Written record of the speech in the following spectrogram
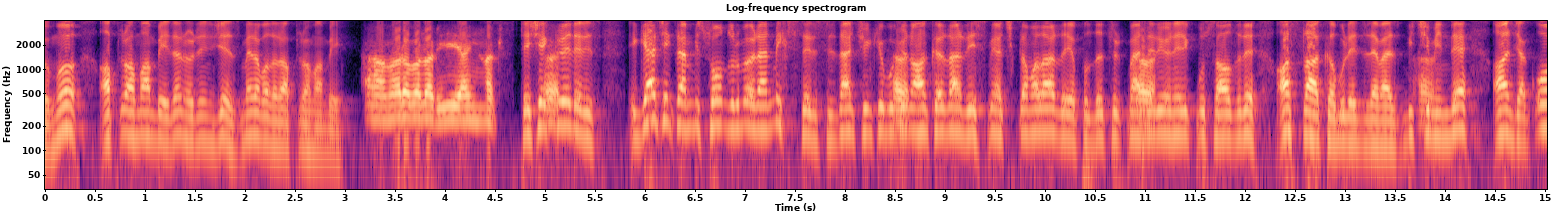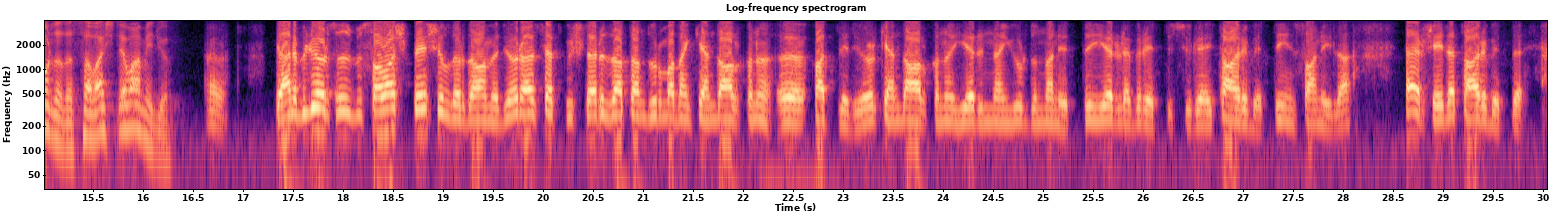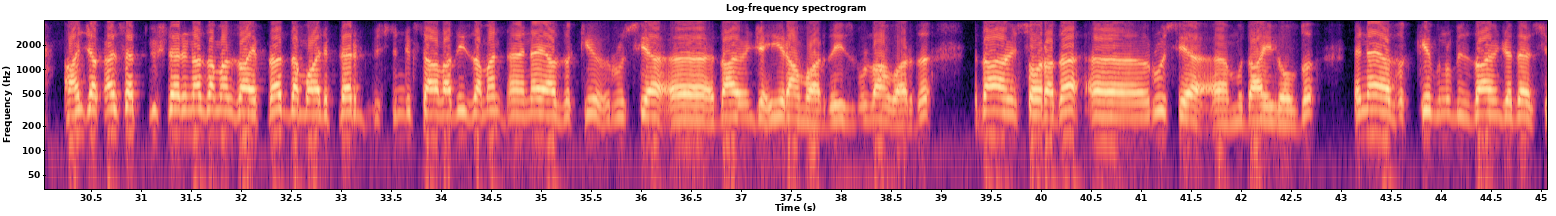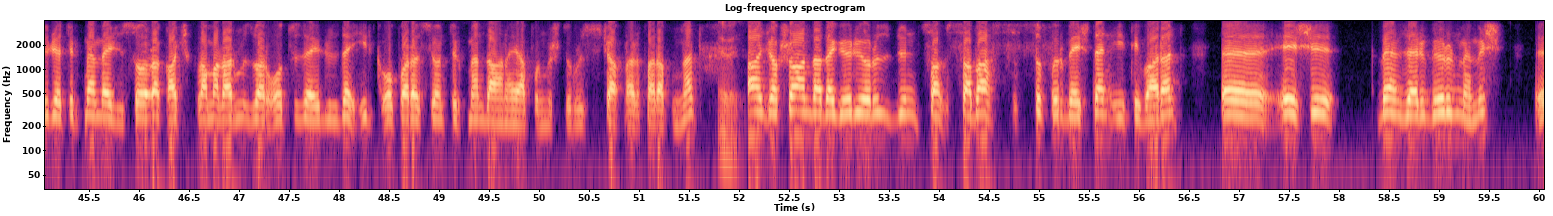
mu? Abdurrahman Bey'den öğreneceğiz. Merhabalar Abdurrahman Bey. Ha, merhabalar, iyi yayınlar. Teşekkür Evet. ederiz. E, gerçekten bir son durumu öğrenmek isteriz sizden. Çünkü bugün Evet. Ankara'dan resmi açıklamalar da yapıldı. Türkmenlere yönelik bu saldırı asla kabul edilemez biçiminde. Ancak orada da savaş devam ediyor. Evet. Yani biliyorsunuz bu savaş 5 yıldır devam ediyor. Esed güçleri zaten durmadan kendi halkını e, katlediyor. Kendi halkını yerinden yurdundan etti. Yerle bir etti. Suriye'yi tahrip etti. insanıyla her şeyle tahrip etti. Ancak Esed güçleri ne zaman zayıfladı da muhalifler üstünlük sağladığı zaman e, ne yazık ki Rusya e, daha önce İran vardı, Hizbullah vardı. Daha sonra da e, Rusya e, müdahil oldu. E ne yazık ki bunu biz daha önce de Suriye Türkmen Meclisi olarak açıklamalarımız var. 30 Eylül'de ilk operasyon Türkmen Dağı'na yapılmıştı Rus uçakları tarafından. Evet. Ancak şu anda da görüyoruz dün sa- sabah 05'ten itibaren e, eşi benzeri görülmemiş e,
